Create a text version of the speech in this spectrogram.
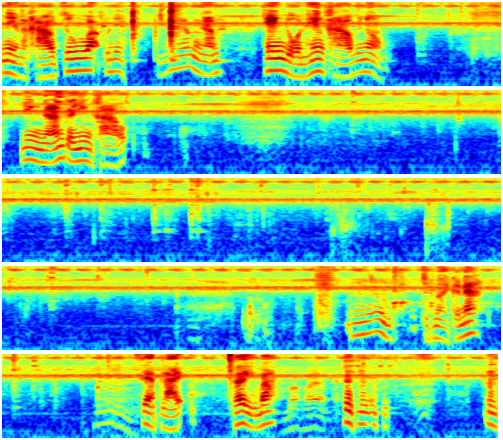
นนี้นะขาวจุ้วะพวกนี้งามงามแห้งโดนแห้งขาวพี่น้อง ยิ่งนานก็ยิ่งขาวอืมจิกหน่อยกันนะแซ่บหลายเธออีกบ้ามาพร้าวอืม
